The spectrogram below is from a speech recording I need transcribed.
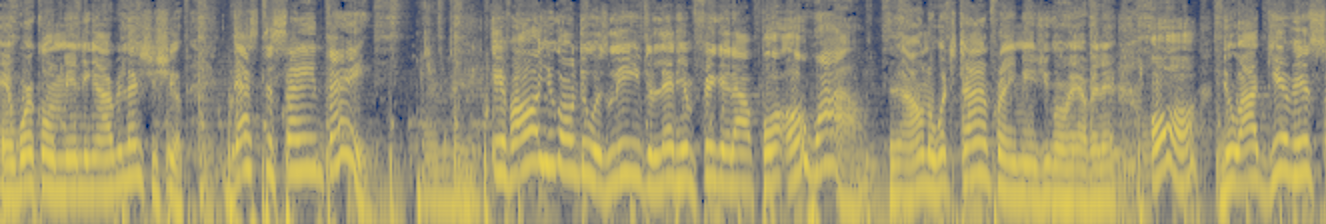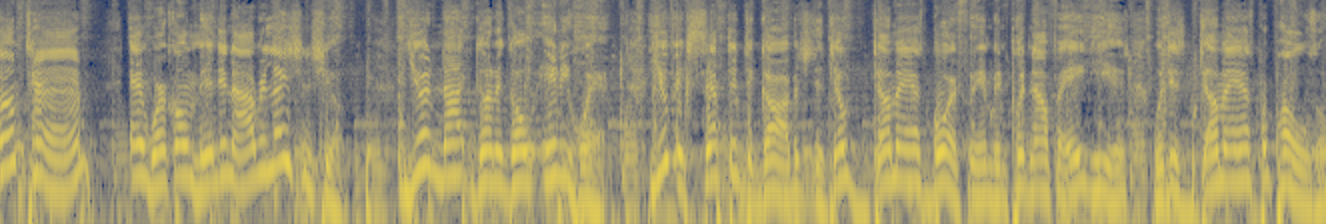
and work on mending our relationship? That's the same thing. If all you're gonna do is leave to let him figure it out for a while, I don't know what the time frame is you're gonna have in there, or do I give him some time and work on mending our relationship? You're not gonna go anywhere. You've accepted the garbage that your dumbass boyfriend been putting out for eight years with this dumbass proposal,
